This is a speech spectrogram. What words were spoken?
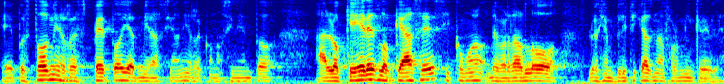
eh, pues todo mi respeto y admiración y reconocimiento a lo que eres, lo que haces y cómo de verdad lo, lo ejemplificas de una forma increíble.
